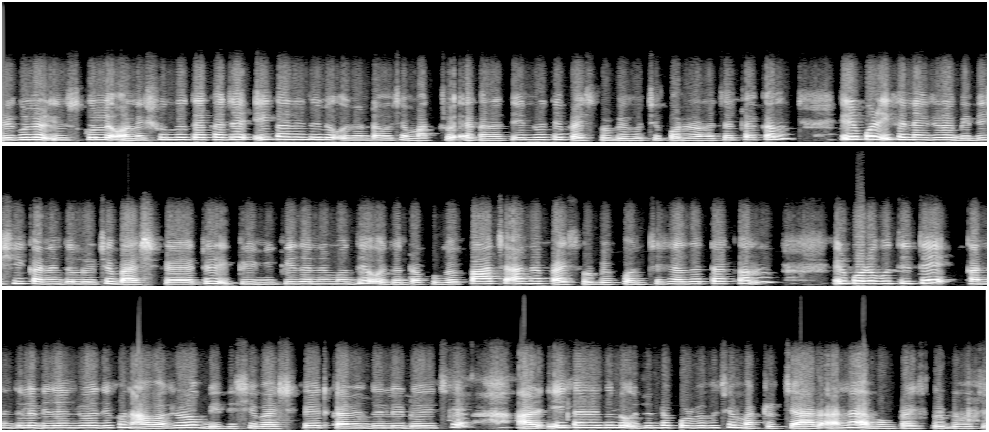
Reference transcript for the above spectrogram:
রেগুলার ইউজ করলে অনেক সুন্দর দেখা যায়। এই কানের দুলের ওজনটা হচ্ছে মাত্র এক আনা তিন রুটি প্রাইস পড়বে হচ্ছে পনেরো হাজার টাকা। এরপর এখানে এক একজোড়া বিদেশি কানের দুল রয়েছে, বাইশ ক্যারেটের একটু ইউনিক ডিজাইনের মধ্যে ওজনটা পড়বে পাঁচ আনা প্রাইস পড়বে পঞ্চাশ হাজার টাকা। এর পরবর্তীতে কানের দুলের ডিজাইন জোড়া দেখুন আবারও বিদেশি বাইশ ক্যারেট কানের দুলি রয়েছে। আর এই কানের দুলের ওজনটা পড়বে হচ্ছে মাত্র চার আনা এবং প্রাইস পড়বে হচ্ছে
